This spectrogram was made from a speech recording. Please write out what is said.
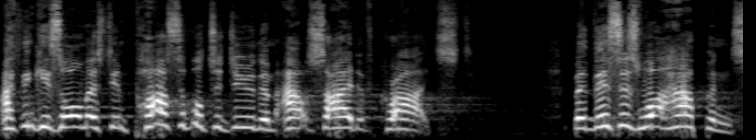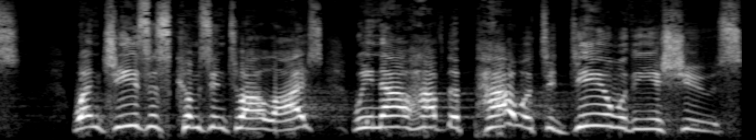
I think it's almost impossible to do them outside of Christ. But this is what happens. When Jesus comes into our lives, we now have the power to deal with the issues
